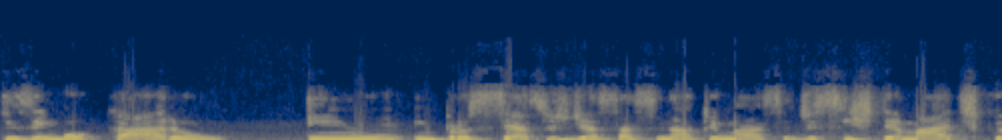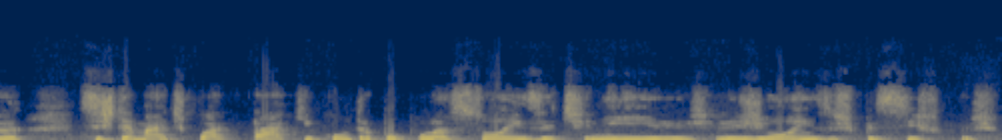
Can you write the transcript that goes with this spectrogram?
desembocaram em, um, em, processos de assassinato em massa, de sistemática, sistemático ataque contra populações, etnias, religiões específicas,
